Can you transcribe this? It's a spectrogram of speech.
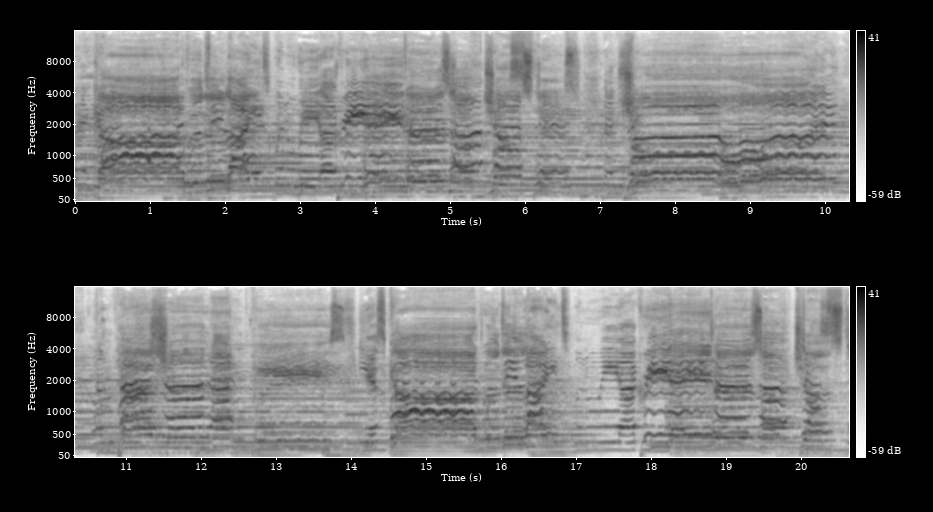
And God will delight when we are creators delight when we are creators of justice.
